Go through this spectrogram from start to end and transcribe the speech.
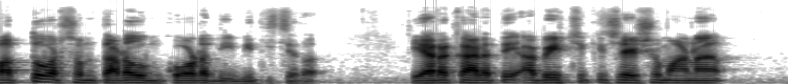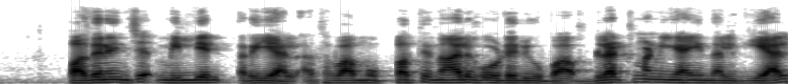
പത്തു വർഷം തടവും കോടതി വിധിച്ചത്. ഏറെക്കാലത്തെ അപേക്ഷയ്ക്ക് ശേഷമാണ് പതിനഞ്ച് മില്യൺ റിയാൽ അഥവാ മുപ്പത്തിനാല് കോടി രൂപ ബ്ലഡ് മണിയായി നൽകിയാൽ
